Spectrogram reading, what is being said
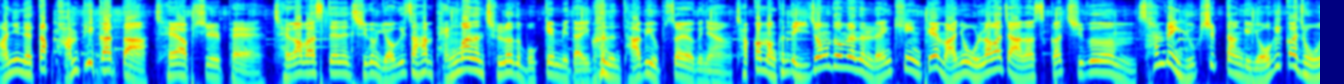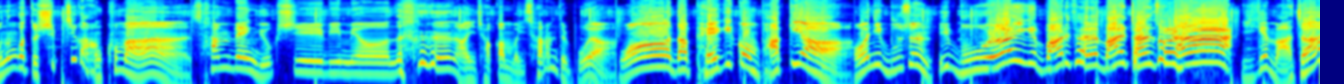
아니네 딱 반피 깠다. 제압 실패. 제가 봤을 때는 지금 여기서 한 100만원 질러도 못 깹니다. 이거는 답이 없어요 그냥. 잠깐만 근데 이 정도면은 랭킹 꽤 많이 올라가지 않았을까? 지금 360단계 여기까지 오는 것도 쉽지가 않구만. 360이면은 아니 잠깐만 이 사람들 뭐야? 와 나 100위권 바뀌야. 아니 무슨 이 뭐야 이게 말이 돼 말 잔솔해 이게 맞아?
